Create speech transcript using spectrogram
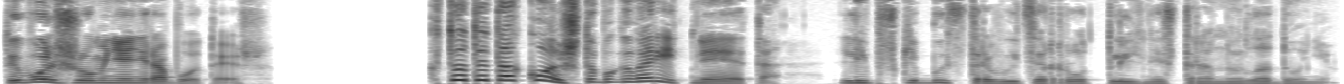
«Ты больше у меня не работаешь». «Кто ты такой, чтобы говорить мне это?» Липский быстро вытер рот тыльной стороной ладони.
